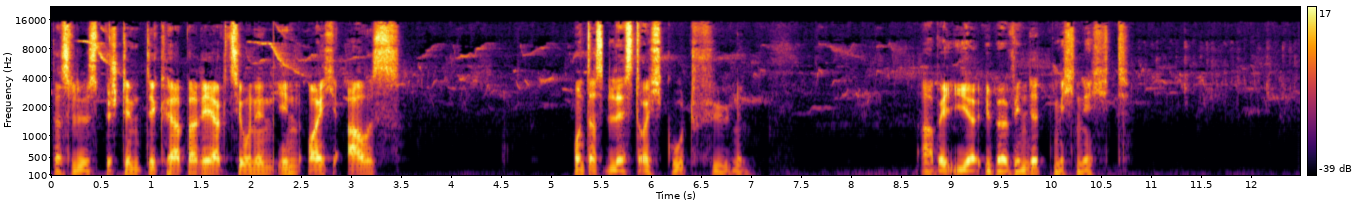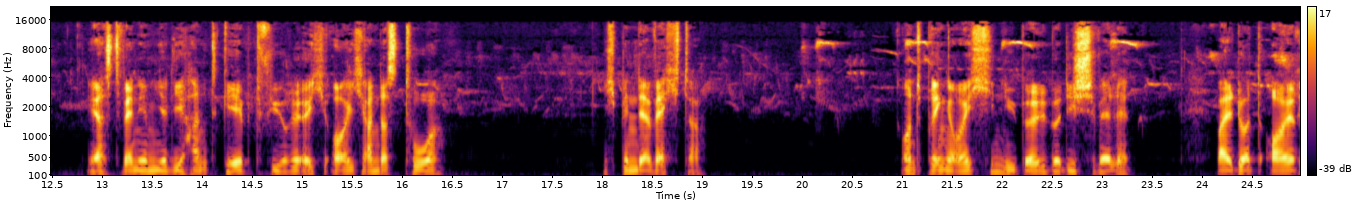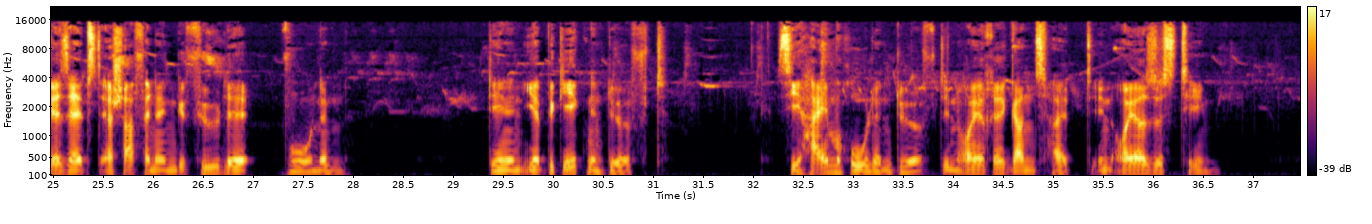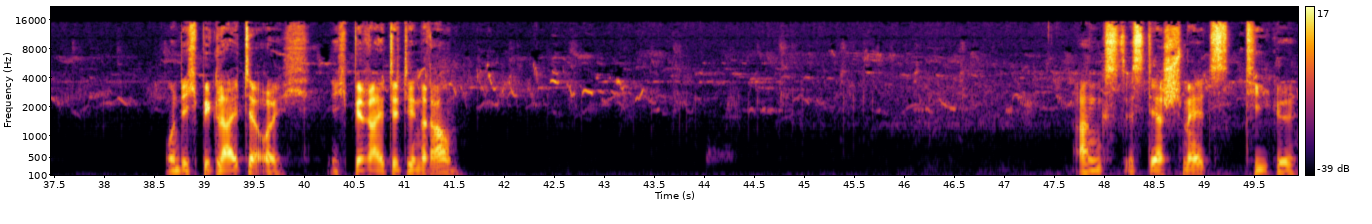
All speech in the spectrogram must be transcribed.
Das löst bestimmte Körperreaktionen in euch aus, und das lässt euch gut fühlen. Aber ihr überwindet mich nicht. Erst wenn ihr mir die Hand gebt, führe ich euch an das Tor. Ich bin der Wächter und bringe euch hinüber über die Schwelle, weil dort eure selbst erschaffenen Gefühle wohnen, denen ihr begegnen dürft sie heimholen dürft in eure Ganzheit, in euer System. Und ich begleite euch, ich bereite den Raum. Angst ist der Schmelztiegel,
